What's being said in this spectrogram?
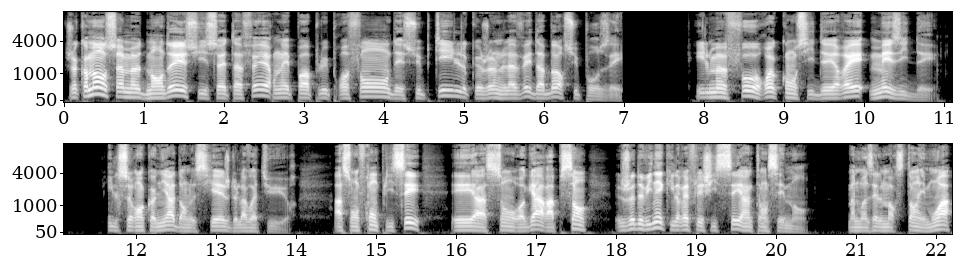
Je commence à me demander si cette affaire n'est pas plus profonde et subtile que je ne l'avais d'abord supposé. Il me faut reconsidérer mes idées. Il se rencogna dans le siège de la voiture. À son front plissé et à son regard absent, je devinai qu'il réfléchissait intensément. Mademoiselle Morstan et moi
